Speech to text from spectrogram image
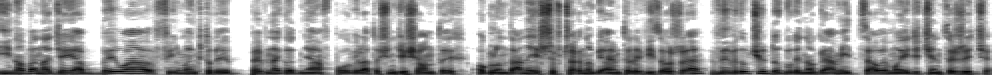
i Nowa Nadzieja była filmem, który pewnego dnia w połowie lat 80., oglądany jeszcze w czarno-białym telewizorze, wywrócił do góry nogami całe moje dziecięce życie.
